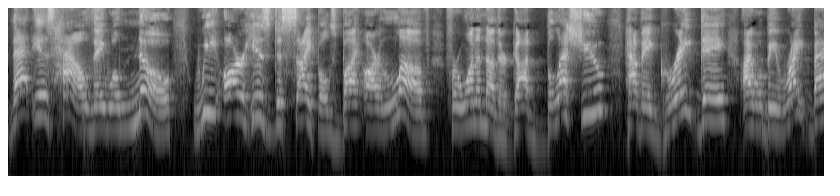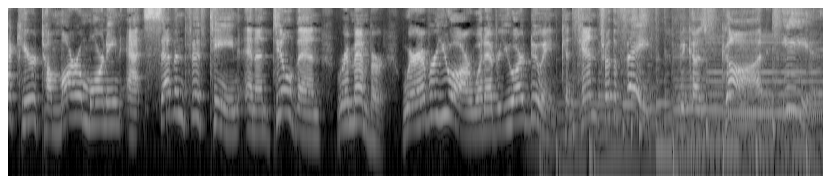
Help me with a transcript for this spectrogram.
That is how they will know we are His disciples by our love for one another. God bless you. Have a great day. I will be right back here tomorrow morning at 7:15 and until then, remember, wherever you are, whatever you are doing, contend for the faith because God is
